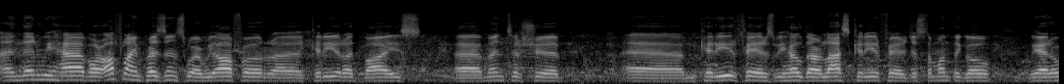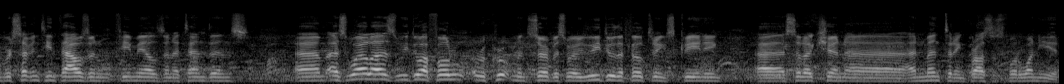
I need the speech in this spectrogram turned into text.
and then we have our offline presence where we offer uh, career advice, uh, mentorship, um, career fairs. We held our last career fair just a month ago. We had over 17,000 females in attendance. Um, as well as we do a full recruitment service where we do the filtering, screening, uh, selection, uh, and mentoring process for one year.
